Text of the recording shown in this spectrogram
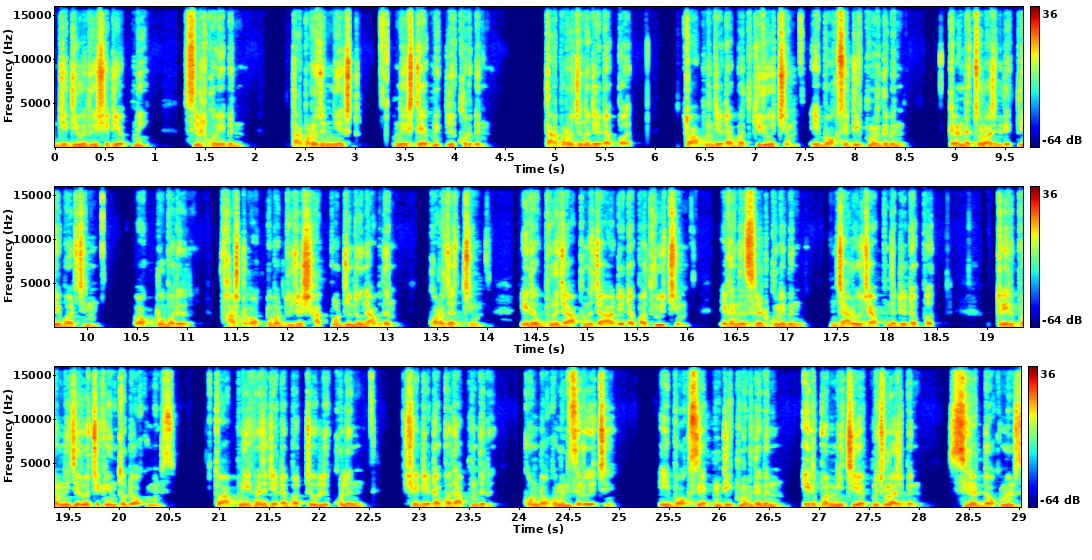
যেটি হয়ে থাকে সেটি আপনি সিলেক্ট করে নেবেন। তারপর হচ্ছে নেক্সট নেক্সটে আপনি ক্লিক করবেন। তারপর হচ্ছে ডেট অফ বার্থ তো আপনার ডেট অফ বার্থ কী রয়েছে, এই বক্সে টিক মার্ক দেবেন। ক্যালেন্ডার চলে আসবে, দেখতেই পাচ্ছেন। অক্টোবরের ফার্স্ট অক্টোবর দু পর্যন্ত আবেদন করা যাচ্ছে। এর উপরে যা আপনার যা ডেট অফ বার্থ রয়েছে, এখান থেকে সিলেক্ট করে নেবেন, যা রয়েছে আপনাদের ডেট অফ বার্থ তো এরপর নিচে রয়েছে কিন্তু ডকুমেন্টস তো আপনি এখানে যে ডেট অফ বার্থটি উল্লেখ করলেন, সেই ডেট অফ বার্থ আপনাদের কোন ডকুমেন্টসে রয়েছে? এই বক্সে আপনি টিক মার্ক দেবেন, এরপর নিচে আপনি চলে আসবেন সিলেক্ট ডকুমেন্টস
